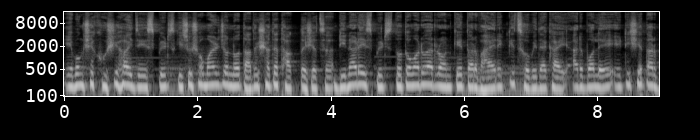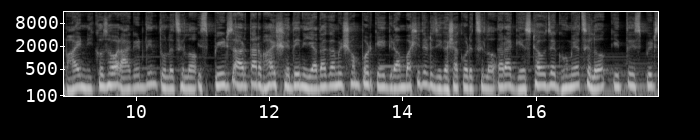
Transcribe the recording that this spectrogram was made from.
এবং সে খুশি হয় যে স্পিডস কিছু সময়ের জন্য তাদের সাথে থাকতে এসেছে। ডিনারে স্পিডস তোতোমারু আর রনকে তার ভাইয়ের একটি ছবি দেখায় আর বলে, এটি সে তার ভাই নিখোঁজ হওয়ার আগের দিন তুলেছিল। স্পিডস আর তার ভাই সেদিন ইয়াদাগামির সম্পর্কে গ্রামবাসীদের জিজ্ঞাসা করেছিল। তারা গেস্ট হাউসে ঘুমিয়েছিল, কিন্তু স্পিডস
